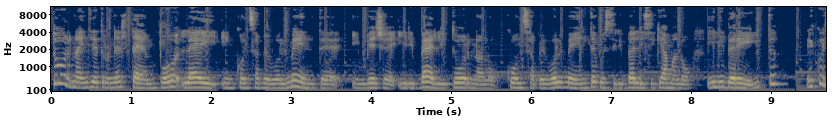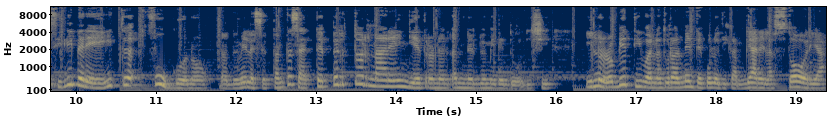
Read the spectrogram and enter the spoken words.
torna indietro nel tempo, lei inconsapevolmente, invece i ribelli tornano consapevolmente, questi ribelli si chiamano i Liberate e questi Liberate fuggono dal 2077 per tornare indietro nel, nel 2012. Il loro obiettivo è naturalmente quello di cambiare la storia,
